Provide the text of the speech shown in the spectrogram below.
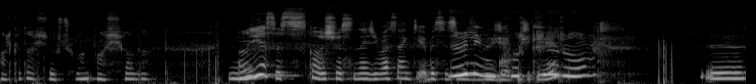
Arkadaşlar şu an aşağılarda. Niye sessiz konuşuyorsun Necime? Sanki ebe Ne sesimizi bileyim duyacakmış gibi. korkuyorum. Ee,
